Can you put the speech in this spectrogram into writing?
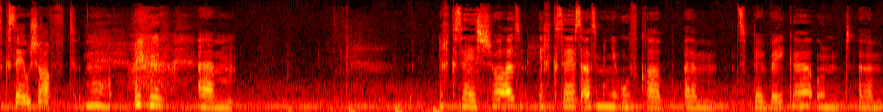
die Gesellschaft? ähm, ich sehe es schon als, ich sehe es als meine Aufgabe, ähm, zu bewegen und ähm,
